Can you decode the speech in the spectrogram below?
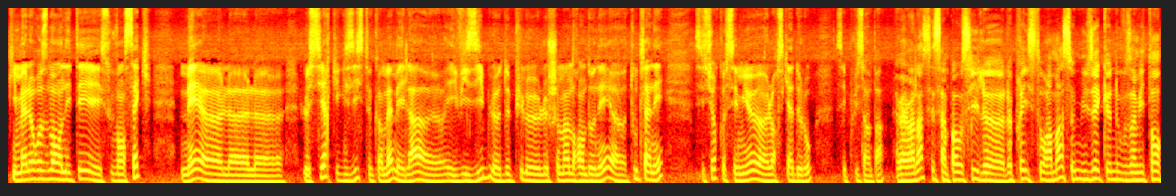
qui malheureusement en été est souvent sec, mais euh, le, cirque existe quand même et là euh, est visible depuis le, chemin de randonnée toute l'année c'est sûr que c'est mieux euh, lorsqu'il y a de l'eau, c'est plus sympa. Eh ben voilà, c'est sympa aussi le, le Préhistorama, ce musée que nous vous invitons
